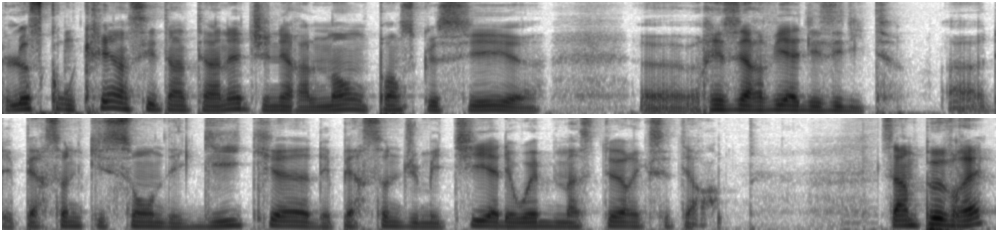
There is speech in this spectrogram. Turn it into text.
Lorsqu'on crée un site internet, généralement, on pense que c'est euh, euh, réservé à des élites, des personnes qui sont des geeks, des personnes du métier, à des webmasters, etc. C'est un peu vrai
